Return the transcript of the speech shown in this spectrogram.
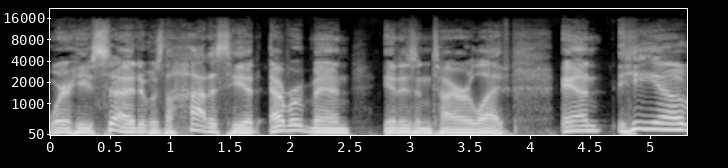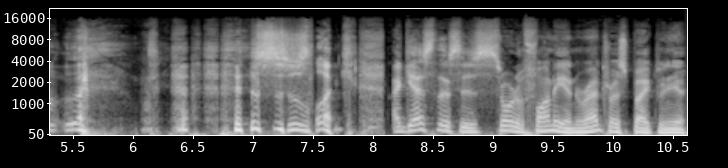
where he said it was the hottest he had ever been in his entire life. And he, uh, this is like, I guess this is sort of funny in retrospect when you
